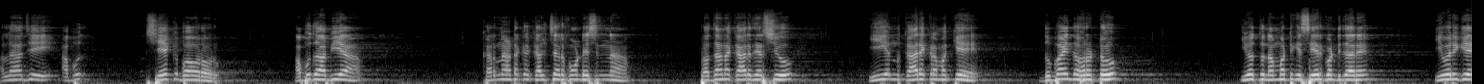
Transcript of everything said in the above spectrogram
ಅಲ್ಹಾಜಿ ಅಬು ಶೇಖ್ ಬಾವರ್ ಅಬುದಾಬಿಯ ಕರ್ನಾಟಕ ಕಲ್ಚರ್ ಫೌಂಡೇಶನ್ನ ಪ್ರಧಾನ ಕಾರ್ಯದರ್ಶಿಯು ಈ ಒಂದು ಕಾರ್ಯಕ್ರಮಕ್ಕೆ ದುಬೈಯಿಂದ ಹೊರಟು ಇವತ್ತು ನಮ್ಮೊಟ್ಟಿಗೆ ಸೇರಿಕೊಂಡಿದ್ದಾರೆ. ಇವರಿಗೆ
